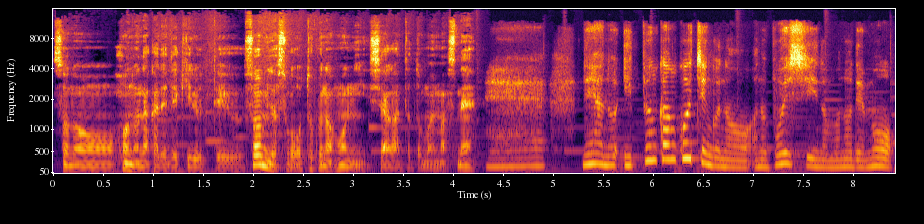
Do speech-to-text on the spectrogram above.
その本の中でできるっていう、そういう意味ではすごいお得な本に仕上がったと思いますね。ねあの1分間コーチングのあの Voicy のものでも、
